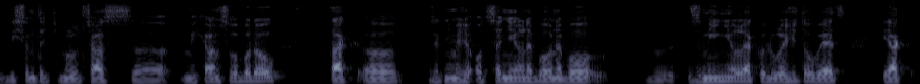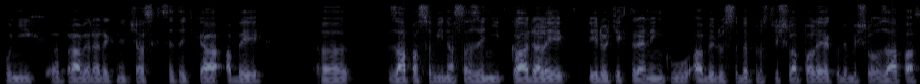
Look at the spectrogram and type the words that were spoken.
když jsem teď mluvil třeba s eh, Michalem Svobodou, tak eh, řekněme, že ocenil nebo, nebo zmínil jako důležitou věc, jak po nich právě Radek Nečas chce teďka, aby zápasový nasazení vkládali i do těch tréninků, aby do sebe prostě šlapali, jako kdyby šlo o zápas,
